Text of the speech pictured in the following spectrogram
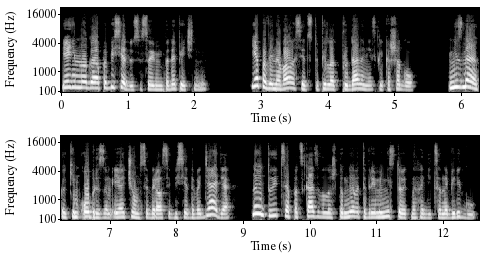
«Я немного побеседую со своими подопечными». Я повиновалась и отступила от пруда на несколько шагов. Не знаю, каким образом и о чем собирался беседовать дядя, но интуиция подсказывала, что мне в это время не стоит находиться на берегу.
